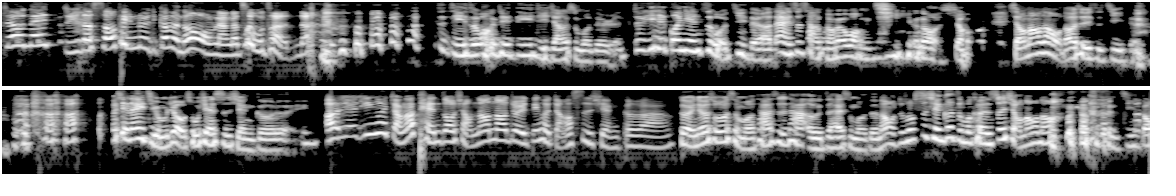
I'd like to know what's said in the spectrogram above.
就那一集的收听率根本都是我们两个促成的。自己一直忘记第一集讲什么的人，就一些关键字我记得啊，但也是常常会忘记，很好笑。小闹闹我倒是一直记得，而且那一集我们就有出现世贤哥了，欸，而且因为讲到田中小闹闹，就一定会讲到世贤哥啊。对，你就说什么他是他儿子还是什么的，然后我就说世贤哥怎么可能生小闹闹，这样子很激动。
